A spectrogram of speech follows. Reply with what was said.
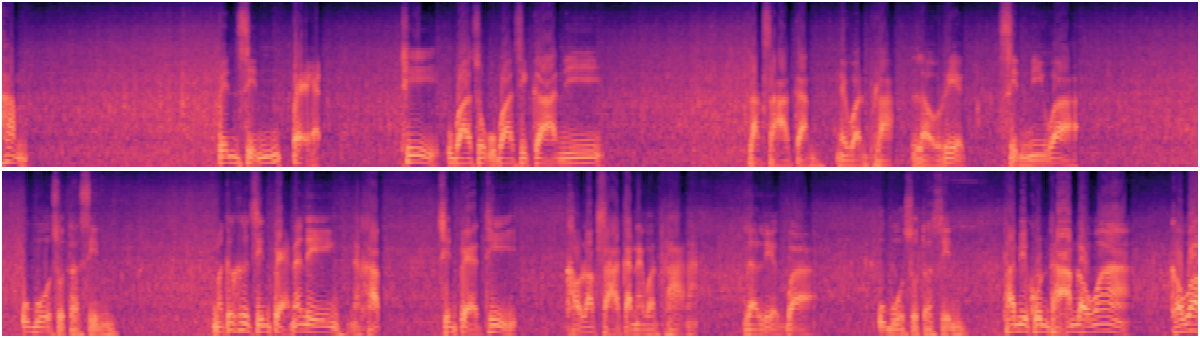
ค่ำ เป็นศีลแปดที่อุบาสกอุบาสิกานี้รักษากันในวันพระเราเรียกศีลนี้ว่าอุโบสถศีลมันก็คือศีลแปดนั่นเองนะครับศีลแปดที่เขารักษากันในวันพระนะเราเรียกว่าอุโบสถศีลถ้ามีคนถามเราว่าเขาว่า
